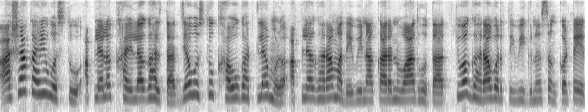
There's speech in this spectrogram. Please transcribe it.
अशा काही वस्तू आपल्याला खायला घालतात. ज्या वस्तू खाऊ घातल्यामुळं आपल्या घरामध्ये विनाकारण वाद होतात किंवा घरावरती विघ्न संकट येत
